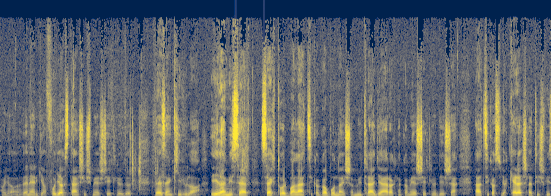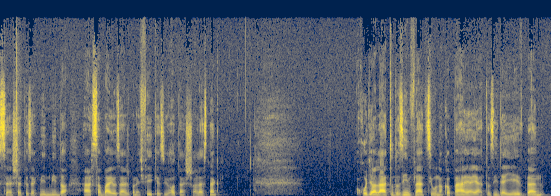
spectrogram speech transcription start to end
hogy az energiafogyasztás is mérséklődött, de ezen kívül a élelmiszer szektorban látszik a gabonna és a műtrágya áraknak a mérséklődése, látszik azt, hogy a kereslet is visszaesett, ezek mind-mind a árszabályozásban egy fékező hatással lesznek. Hogyan látod az inflációnak a pályáját az idei évben?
